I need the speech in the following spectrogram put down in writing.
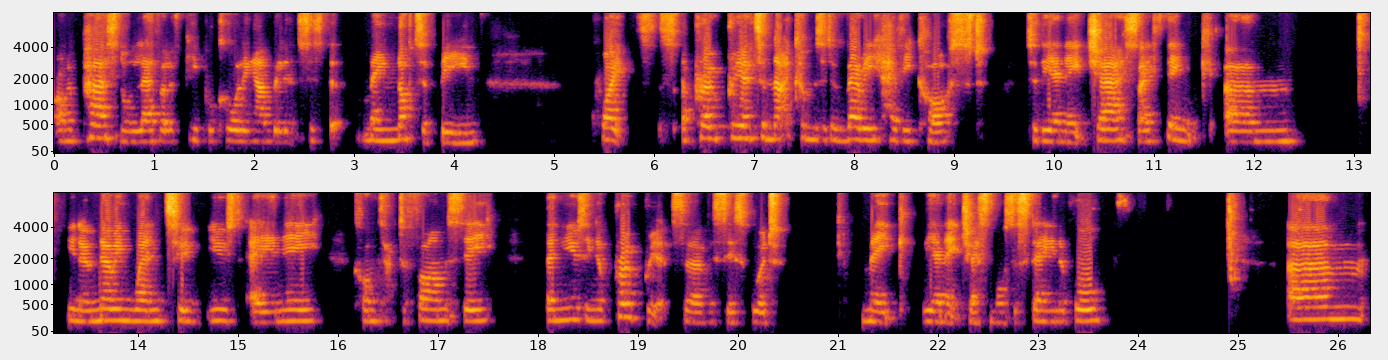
on a personal level of people calling ambulances that may not have been quite appropriate, and that comes at a very heavy cost to the NHS. I think um, you know knowing when to use A and E, contact a pharmacy, then using appropriate services would make the NHS more sustainable. Um,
